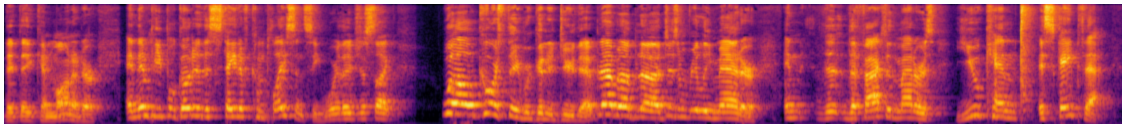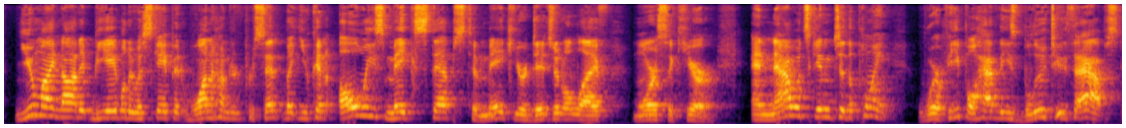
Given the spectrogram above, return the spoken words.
that they can monitor. And then people go to the state of complacency where they're just like, well, of course they were going to do that. Blah blah blah. It doesn't really matter. And the the fact of the matter is, you can escape that. You might not be able to escape it 100%, but you can always make steps to make your digital life more secure. And now it's getting to the point where people have these Bluetooth apps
